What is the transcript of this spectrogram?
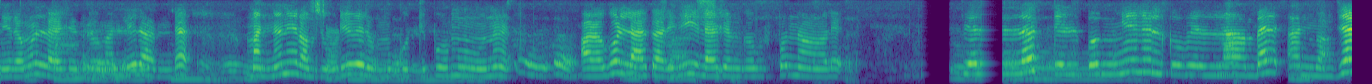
നിറമുള്ള മല്ലി രണ്ട് മഞ്ഞ നിറം ചൂടി വരും കുറ്റിപ്പൂ മൂന്ന് അഴകുള്ള കരിനീല ശംഖുപുഷ്പം നാല്. വെള്ളത്തിൽ പൊങ്ങി നിൽക്കും വെള്ളാമ്പൽ അഞ്ച്.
